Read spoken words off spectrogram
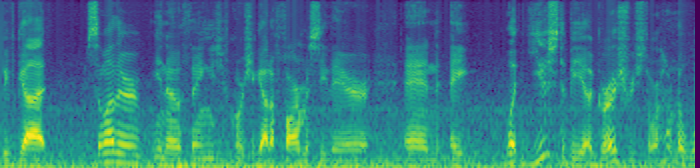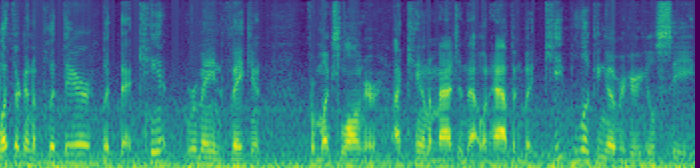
We've got some other, you know, things. Of course, you got a pharmacy there and a what used to be a grocery store. I don't know what they're going to put there, but that can't remain vacant for much longer. I can't imagine that would happen. But keep looking over here. You'll see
